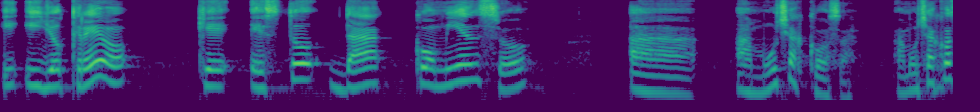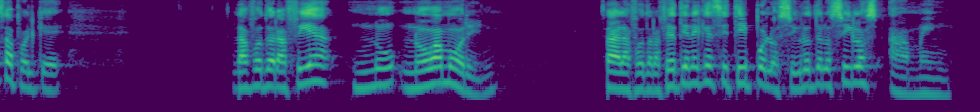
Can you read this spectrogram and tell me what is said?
Y, y yo creo que esto da comienzo a, a muchas cosas. A muchas cosas porque la fotografía no, no va a morir. O sea, la fotografía tiene que existir por los siglos de los siglos. Amén.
